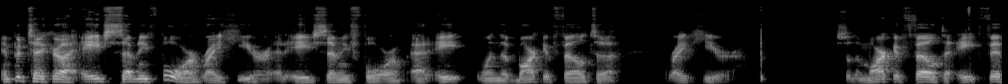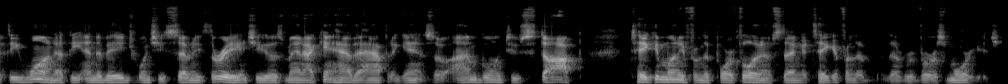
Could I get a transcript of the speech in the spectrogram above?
In particular, at age 74, right here, at age 74, at eight, when the market fell to right here. So the market fell to 851 at the end of age when she's 73, and she goes, "Man, I can't have that happen again. So I'm going to stop taking money from the portfolio I'm going to take it from the, the reverse mortgage.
